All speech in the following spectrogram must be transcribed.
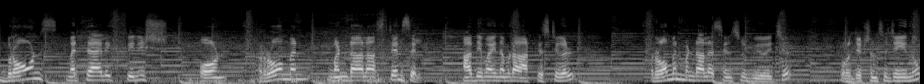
bronze metallic finish on Roman mandala stencil. ആദ്യമായി നമ്മുടെ ആർട്ടിസ്റ്റുകൾ റോമൻ മണ്ടാല സ്റ്റെൻസിൽ ഉപയോഗിച്ച് പ്രൊജക്ഷൻസ് ചെയ്യുന്നു.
